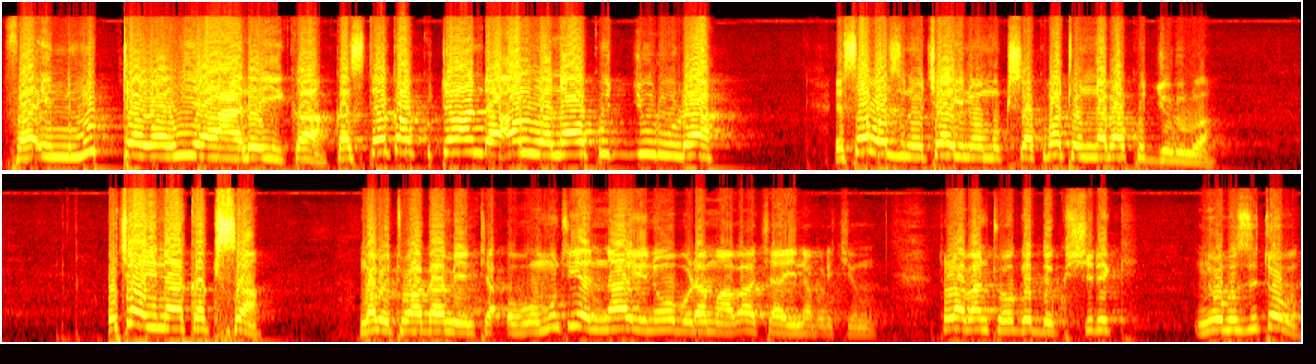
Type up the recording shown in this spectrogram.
Fa in mutta wahiya alaika kasitaka kutanda allah n'akujjulula. Essaawa zino okyayina omukisa kuba tonnaba kujjululwa okyayina akakisa nga bwe twagambye nti omuntu yenna ayina obulamu aba akyayina buli kimu. Tolaba nti ogedde ku shiriki n'obuzito bwe.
